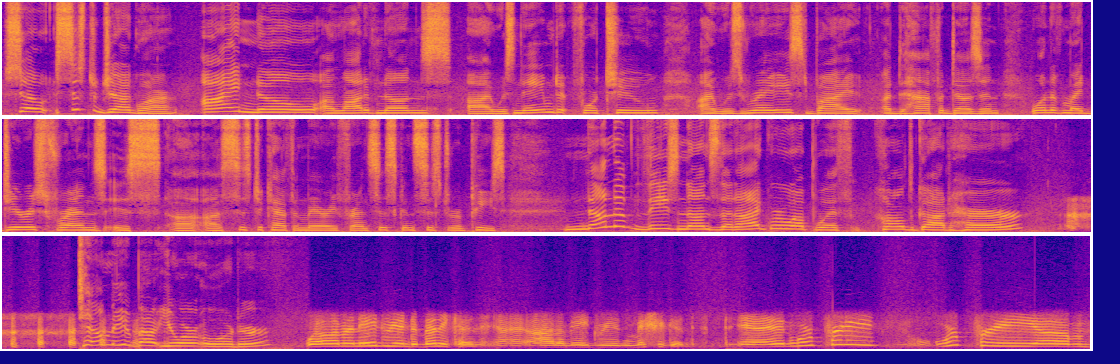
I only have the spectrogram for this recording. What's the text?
So, Sister Jaguar, I know a lot of nuns. I was named at Fortu. I was raised by a half a dozen. One of my dearest friends is uh, uh, Sister Catherine Mary, Franciscan Sister of Peace. None of these nuns that I grew up with called God her. Tell me about your order. Well, I'm an Adrian Dominican uh, out of Adrian, Michigan, and we're pretty we're pretty um,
